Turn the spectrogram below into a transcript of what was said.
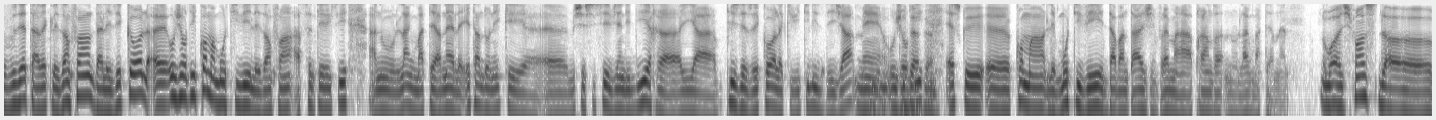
vous êtes avec les enfants dans les écoles. Aujourd'hui, comment motiver les enfants à s'intéresser à nos langues maternelles, étant donné que M. Sissé vient de dire il y a plusieurs écoles qui utilisent déjà, mais mm, aujourd'hui, est-ce que comment les motiver davantage vraiment à apprendre nos langues maternelles? Je pense que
